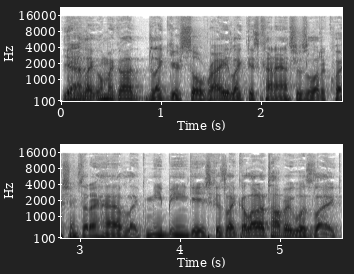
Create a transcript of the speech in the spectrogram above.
Yeah, Yeah. like, oh my god, like you're so right. Like this kind of answers a lot of questions that I have, like me being engaged, because like a lot of topic was like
